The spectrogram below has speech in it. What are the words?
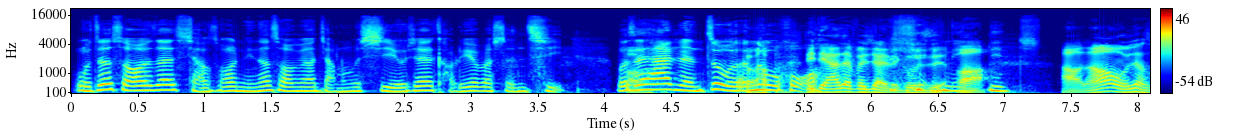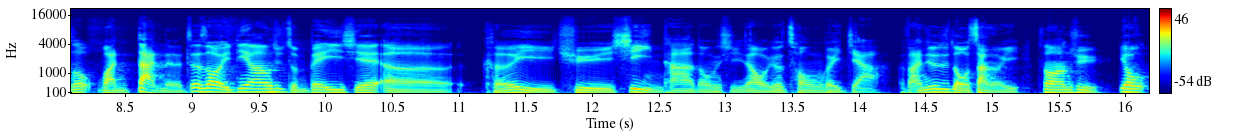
我这时候在想说，你那时候没有讲那么细，我现在考虑要不要生气。我在他忍住我的怒火。你等下再分享你的故事，好不好？然后我就想说，完蛋了，这时候一定要去准备一些呃，可以去吸引它的东西。然后我就冲回家，反正就是楼上而已，冲上去，用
